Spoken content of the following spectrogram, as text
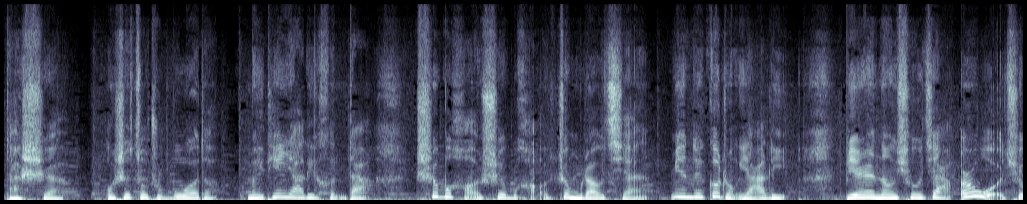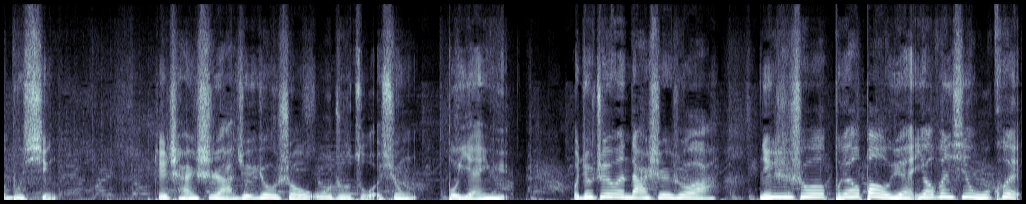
大师，我是做主播的，每天压力很大，吃不好睡不好，挣不着钱，面对各种压力，别人能休假，而我却不行。这禅师啊，就右手捂住左胸，不言语。我就追问大师说啊，您是说不要抱怨，要问心无愧，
